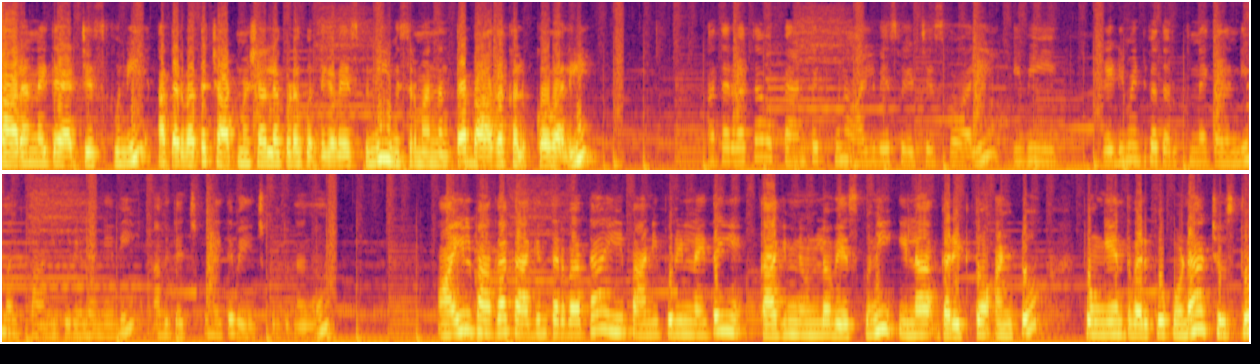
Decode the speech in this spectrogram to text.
కారాన్ని అయితే యాడ్ చేసుకుని ఆ తర్వాత చాట్ మసాలా కూడా కొద్దిగా వేసుకుని ఈ మిశ్రమాన్ని అంతా బాగా కలుపుకోవాలి. ఆ తర్వాత ఒక ప్యాన్ పెట్టుకుని ఆయిల్ వేసి వేడి చేసుకోవాలి. ఇవి రెడీమేడ్గా దొరుకుతున్నాయి కదండి మనకి పానీపూరీలు అనేవి. అవి తెచ్చుకుని అయితే వేయించుకుంటున్నాను. ఆయిల్ బాగా కాగిన తర్వాత ఈ పానీపూరీలను అయితే కాగిన నూనెలో వేసుకుని ఇలా గరిటతో అంటూ పొంగేంత వరకు కూడా చూస్తూ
